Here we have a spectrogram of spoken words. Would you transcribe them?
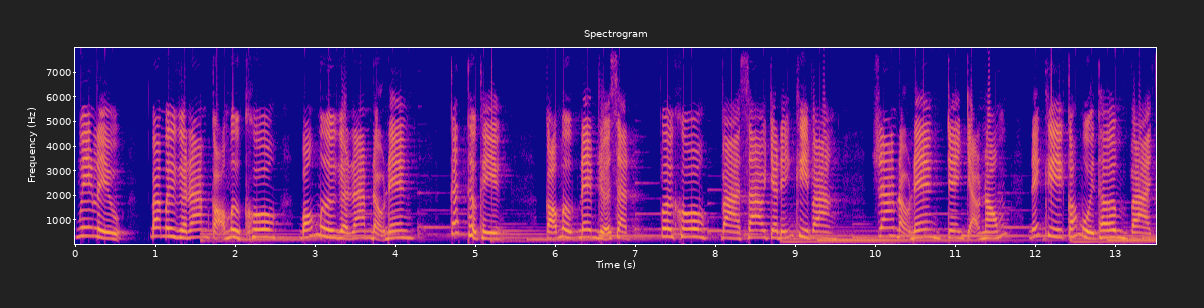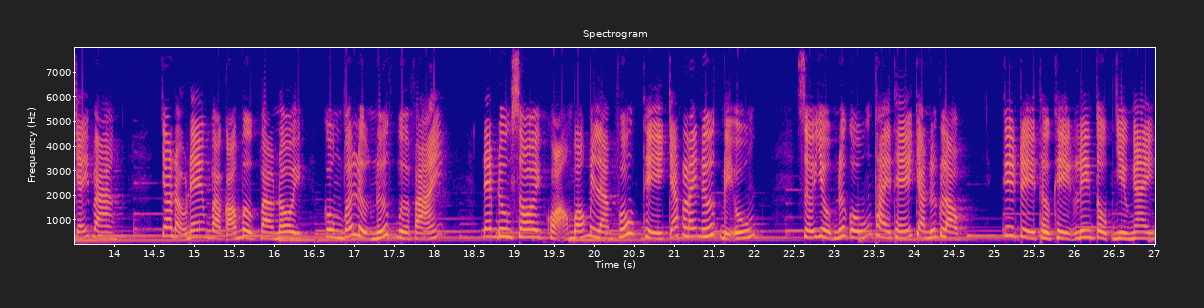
Nguyên liệu 30g cỏ mực khô, 40g đậu đen. Cách thực hiện Cỏ mực đem rửa sạch, phơi khô và sao cho đến khi vàng. Rang đậu đen trên chảo nóng đến khi có mùi thơm và cháy vàng. Cho đậu đen và cỏ mực vào nồi cùng với lượng nước vừa phải. Đem đun sôi khoảng 45 phút thì chắc lấy nước để uống. Sử dụng nước uống thay thế cho nước lọc. Kiên trì thực hiện liên tục nhiều ngày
